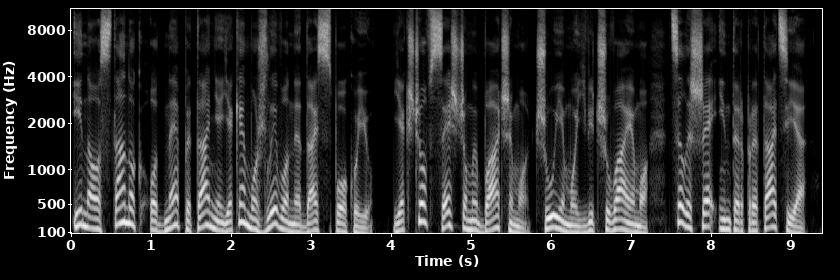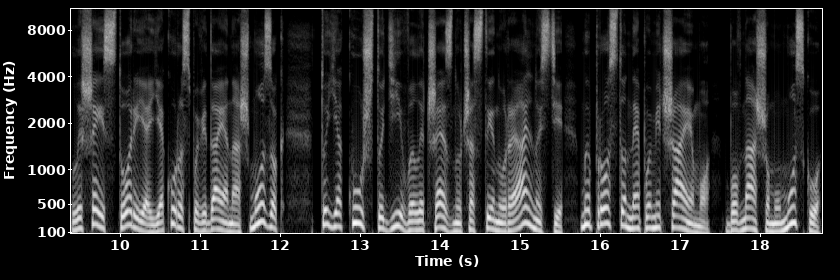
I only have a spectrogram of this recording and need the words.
І наостанок одне питання, яке, можливо, не дасть спокою. Якщо все, що ми бачимо, чуємо і відчуваємо, це лише інтерпретація, лише історія, яку розповідає наш мозок, то яку ж тоді величезну частину реальності ми просто не помічаємо, бо в нашому мозку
